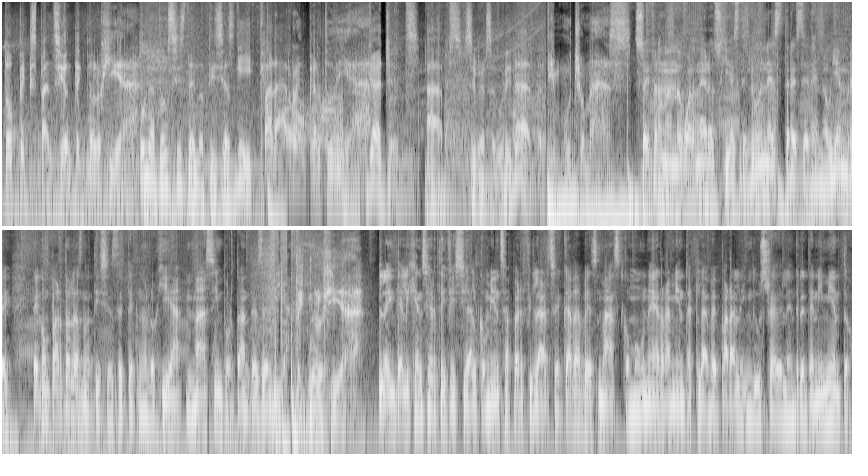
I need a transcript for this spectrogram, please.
Top Expansión Tecnología. Una dosis de noticias geek para arrancar tu día. Gadgets, apps, ciberseguridad y mucho más. Soy Fernando Guarneros y este lunes 13 de noviembre te comparto las noticias de tecnología más importantes del día. Tecnología. La inteligencia artificial comienza a perfilarse cada vez más como una herramienta clave para la industria del entretenimiento.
